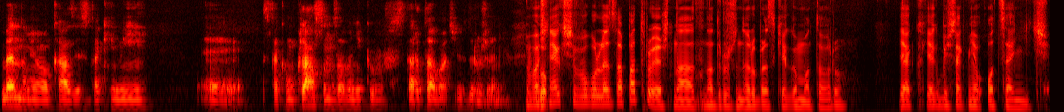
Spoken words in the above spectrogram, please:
będę miał okazję z takimi, z taką klasą zawodników startować w drużynie. No właśnie, jak się w ogóle zapatrujesz na, na drużynę lubelskiego motoru? Jak, jak byś tak miał ocenić?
